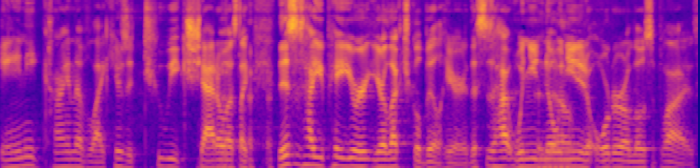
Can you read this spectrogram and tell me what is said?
any kind of like here's a two week shadow us like this is how you pay your your electrical bill here. This is how when you know when you need to order a low supplies.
